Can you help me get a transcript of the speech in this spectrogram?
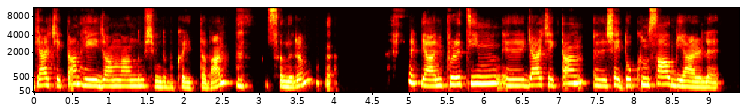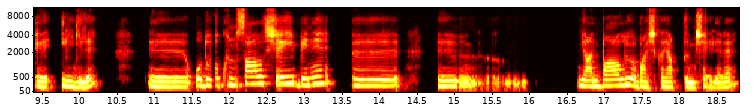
gerçekten heyecanlandım şimdi bu kayıtta ben sanırım. yani pratiğim gerçekten şey dokunsal bir yerle ilgili e, o dokunsal şey beni e, e, yani bağlıyor başka yaptığım şeylere.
